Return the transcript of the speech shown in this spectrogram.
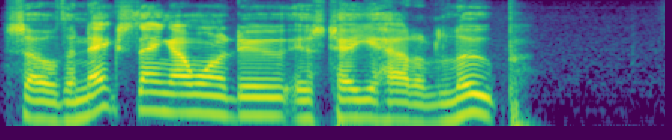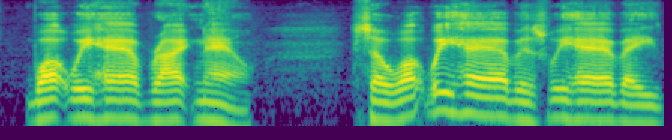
So the next thing I want to do is tell you how to loop what we have right now. So what we have is we have a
